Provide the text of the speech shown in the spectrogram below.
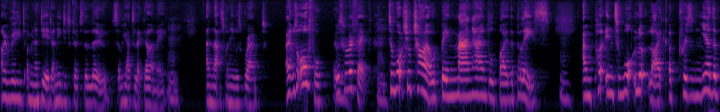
I- I really, I mean, I did. I needed to go to the loo. So he had to let go of me. Hmm. And that's when he was grabbed. And it was awful. It was mm. horrific mm. to watch your child being manhandled by the police mm. and put into what looked like a prison, you know, the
